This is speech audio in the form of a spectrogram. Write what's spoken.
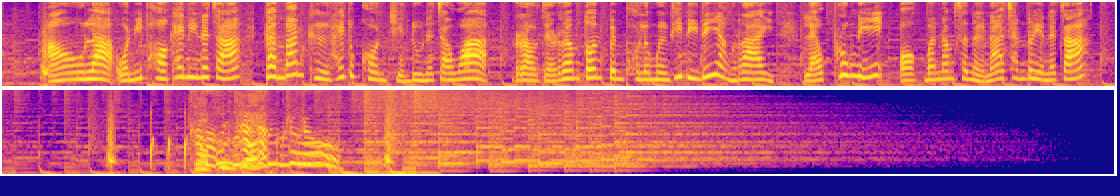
เอาล่ะ วันนี้พอแค่นี้นะจ๊ะ การบ้านคือให้ทุกคนเขียนดูนะจ๊ะว่า เราจะเริ่มต้นเป็นพลเมืองที่ดีได้อย่างไร แล้วพรุ่งนี้ออกมานำเสนอหน้าชั้นเรียนนะจ๊ะ ขอบคุณค่ะคุณครู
